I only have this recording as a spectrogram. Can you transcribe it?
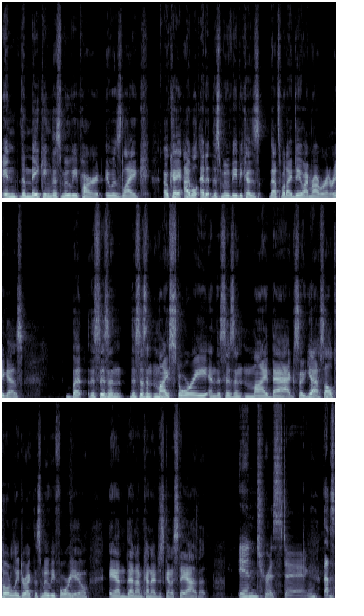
in the making this movie part, it was like, okay, I will edit this movie because that's what I do. I'm Robert Rodriguez. But this isn't this isn't my story and this isn't my bag. So yes, I'll totally direct this movie for you and then I'm kind of just going to stay out of it. Interesting. That's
